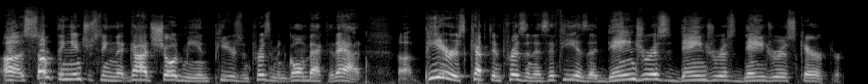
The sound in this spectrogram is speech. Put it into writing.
Uh, something interesting that God showed me in Peter's imprisonment, going back to that, uh, Peter is kept in prison as if he is a dangerous, dangerous, dangerous character,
